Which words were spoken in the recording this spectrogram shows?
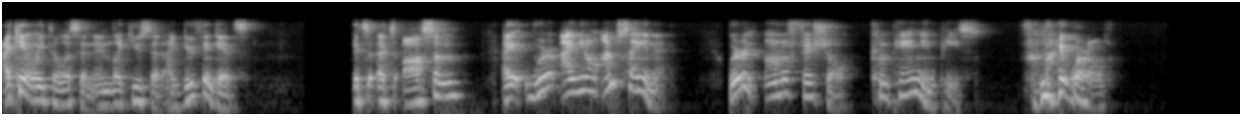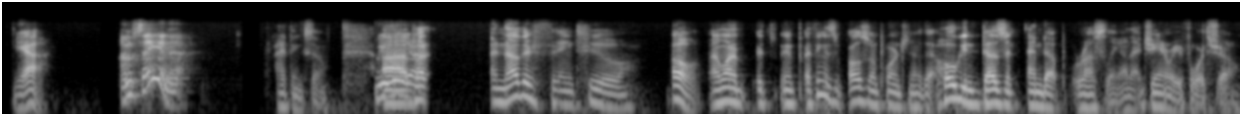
I can't wait to listen. And like you said, I do think it's it's it's awesome. I we're I you know I'm saying it. We're an unofficial companion piece for my world. Yeah, I'm saying it. I think so. Uh, are. but another thing too. Oh, I want to. It's. I think it's also important to know that Hogan doesn't end up wrestling on that January fourth show.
